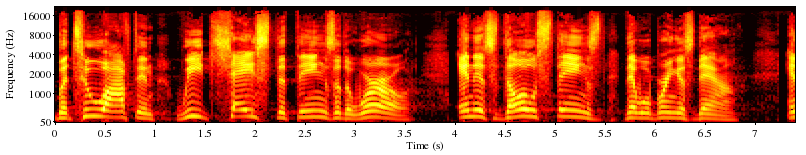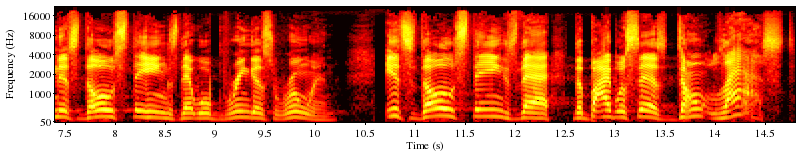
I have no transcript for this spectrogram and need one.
but too often we chase the things of the world. And it's those things that will bring us down. And it's those things that will bring us ruin. It's those things that the Bible says don't last.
